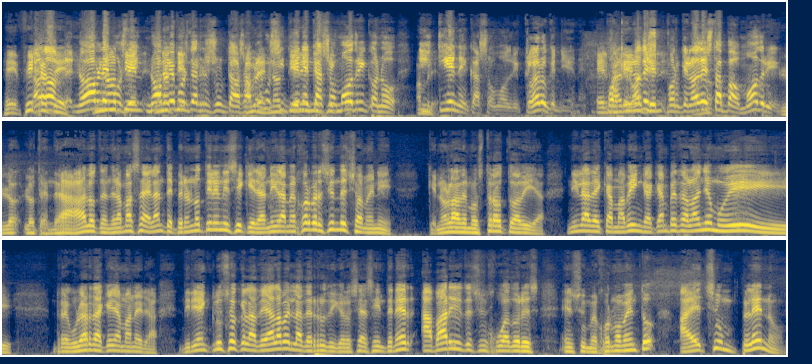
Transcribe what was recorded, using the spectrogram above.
Eh, fíjate. no, no hablemos, tiene- de, no hablemos tiene- de resultados, Hombre, hablemos si tiene, caso Modric o no. Y tiene caso Modric, claro que tiene. Porque, lo, no ha des- tiene- porque lo ha destapado Modric. Lo, lo tendrá, lo tendrá más adelante, pero no tiene ni siquiera ni la mejor versión de Chouameni, que no la ha demostrado todavía, ni la de Camavinga, que ha empezado el año muy regular de aquella manera. Diría incluso que la de Álava y la de Rudiger, o sea, sin tener a varios de sus jugadores en su mejor momento, ha hecho un pleno.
